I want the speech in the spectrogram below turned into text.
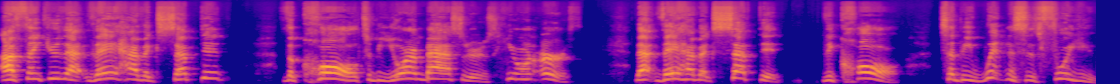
I thank you that they have accepted the call to be your ambassadors here on earth, that they have accepted the call to be witnesses for you,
